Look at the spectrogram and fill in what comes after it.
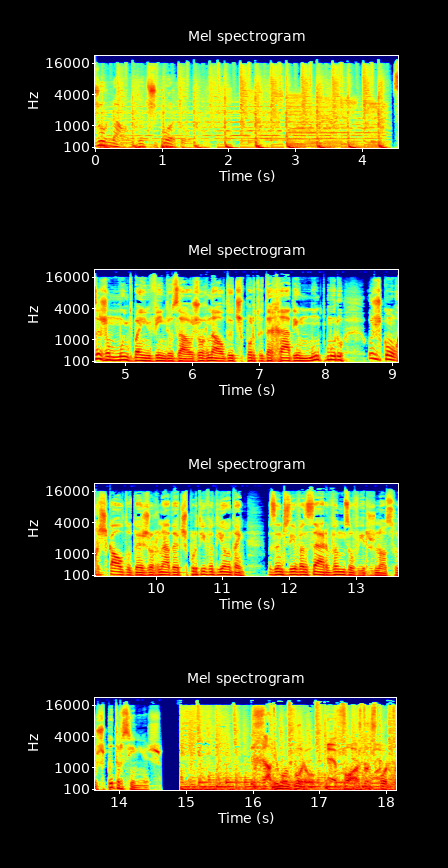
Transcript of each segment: Jornal do Desporto. Sejam muito bem-vindos ao Jornal de Desporto da Rádio Montemuro, hoje com o rescaldo da jornada desportiva de ontem. Mas antes de avançar, vamos ouvir os nossos patrocínios. Rádio Montemuro, a voz do desporto.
